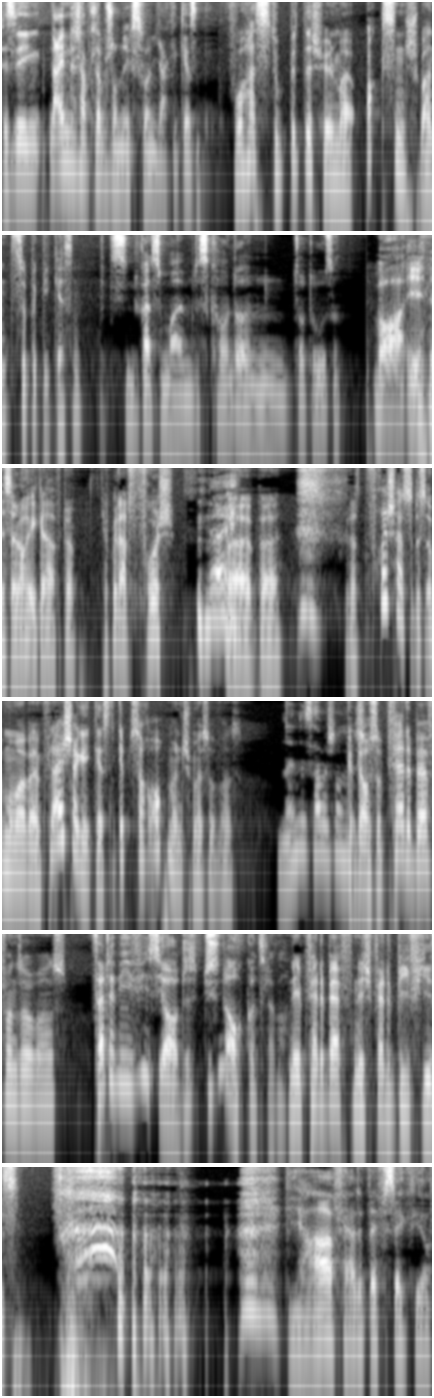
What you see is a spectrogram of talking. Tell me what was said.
Deswegen, nein, ich habe glaube ich noch nichts von Jack gegessen. Wo hast du bitte schön mal Ochsenschwanzsuppe gegessen? Das sind ganz normal im Discounter in der Dose. Boah, das ist ja noch ekelhafter. Ich habe gedacht, frisch. Nein. Bei, bei, ich hab gedacht, frisch hast du das immer mal beim Fleischer gegessen. Gibt's doch auch manchmal sowas. Nein, das habe ich noch nicht. Gibt auch so Pferdebeef und sowas. Fette Beefies, ja, das, die sind auch ganz lecker. Nee, Pferdebeef, nicht Pferdebeefies. Ja, Pferdebefsteak hier.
